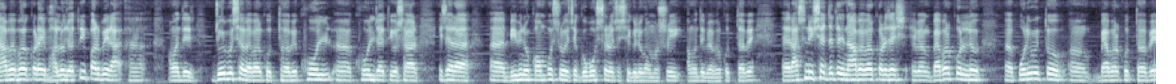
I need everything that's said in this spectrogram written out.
না ব্যবহার করাই ভালো। যতই পারবে আমাদের জৈব সার ব্যবহার করতে হবে। খোল খোল জাতীয় সার, এছাড়া বিভিন্ন কম্পোস্ট রয়েছে, গোবর সার রয়েছে, সেগুলোকে অবশ্যই আমাদের ব্যবহার করতে হবে। রাসায়নিক সার যাতে না ব্যবহার করা যায়, এবং ব্যবহার করলেও পরিমিত ব্যবহার করতে হবে।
